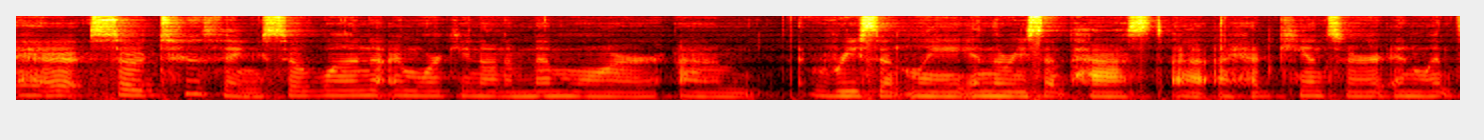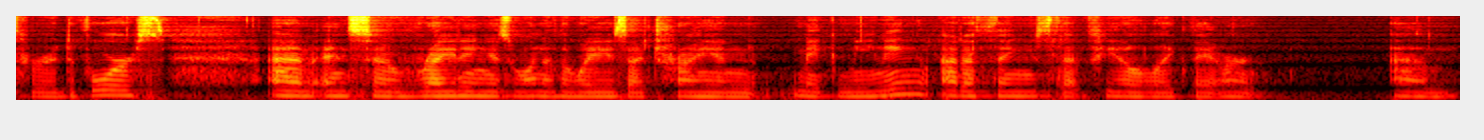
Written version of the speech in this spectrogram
Uh, so two things. So one, I'm working on a memoir. Um, recently, in the recent past, uh, I had cancer and went through a divorce. Um, and so writing is one of the ways I try and make meaning out of things that feel like they aren't, um,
